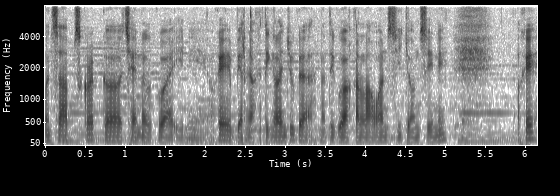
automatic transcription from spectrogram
mensubscribe ke channel gua ini. Oke, biar nggak ketinggalan juga. Nanti gua akan lawan si Jones ini. Oke,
